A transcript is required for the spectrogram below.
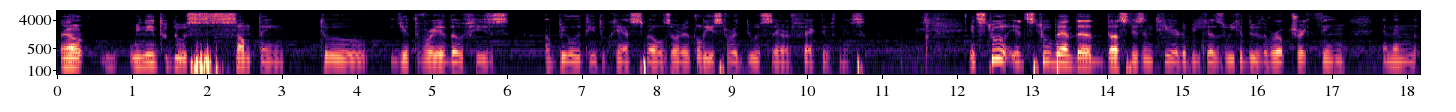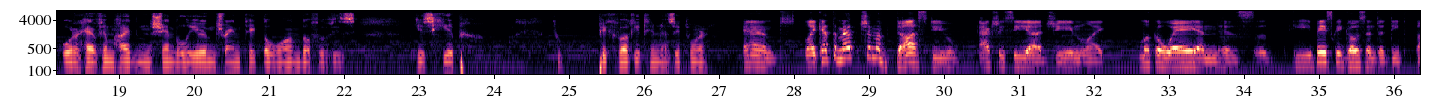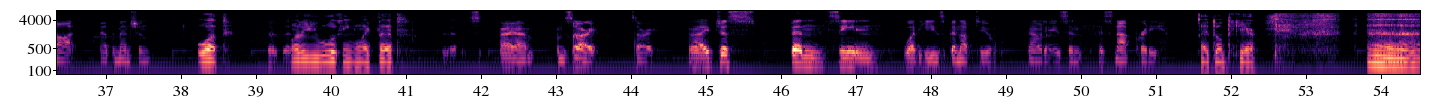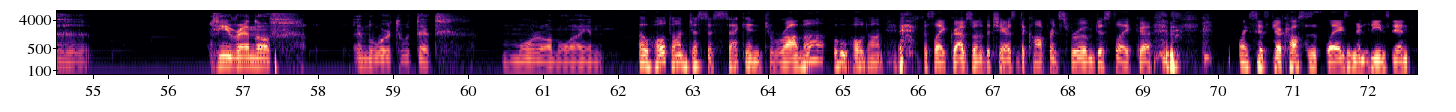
Well, we need to do something to get rid of his ability to cast spells, or at least reduce their effectiveness. It's too it's too bad the dust isn't here because we could do the rope trick thing, and then or have him hide in the chandelier and try and take the wand off of his his hip to pickpocket him, as it were. And like at the mention of dust, you actually see uh, Jean like look away, and his uh, he basically goes into deep thought at the mention. What? Uh, uh, What are you looking like that? I am. I'm sorry. Sorry. I just been seeing what he's been up to nowadays, and it's not pretty. I don't care. he ran off and worked with that moron lion. Oh, hold on just a second. Drama? Oh, hold on. just like grabs one of the chairs at the conference room, just like uh, like sits there, crosses his legs, and then leans in.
